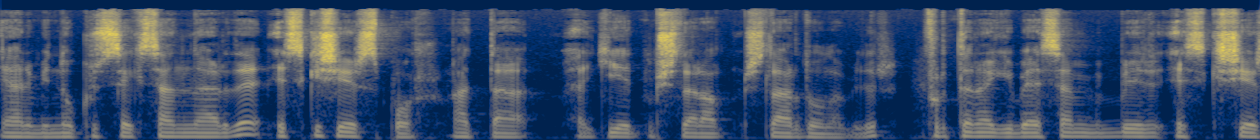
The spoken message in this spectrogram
yani 1980'lerde Eskişehir Spor hatta belki 70'ler 60'lar da olabilir. Fırtına gibi esen bir Eskişehir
